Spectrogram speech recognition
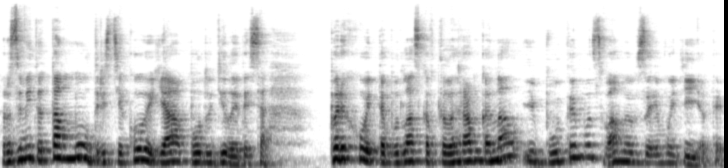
розумієте, та мудрість, якою я буду ділитися. Переходьте, будь ласка, в телеграм-канал і будемо з вами взаємодіяти.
